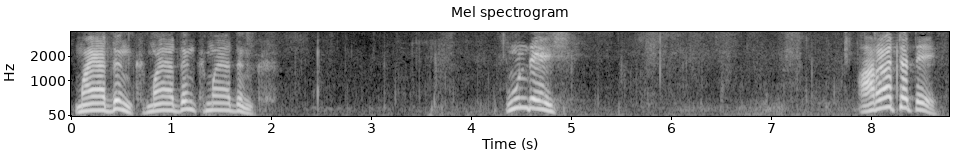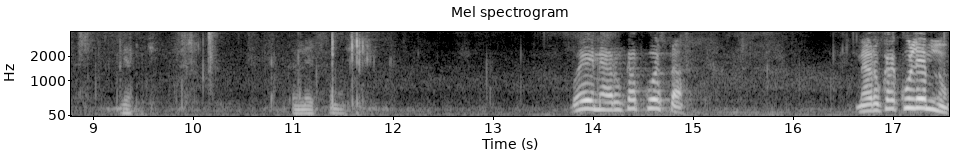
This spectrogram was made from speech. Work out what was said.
Mai adânc, mai adânc, mai adânc. Unde ești? Arată-te! Iată ce. Când le spun așa. Băi, mi-a aruncat cu ăsta. Mi-a aruncat cu lemnul.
